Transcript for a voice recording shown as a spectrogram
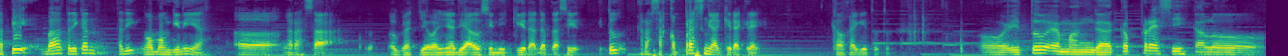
tapi Bal tadi kan tadi ngomong gini ya eh, ngerasa logat Jawanya dihalusin dikit adaptasi. Itu ngerasa kepres nggak kira-kira? Kalau kayak gitu tuh. Oh itu emang nggak kepres sih kalau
